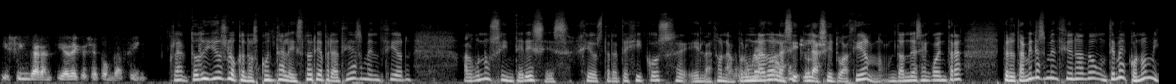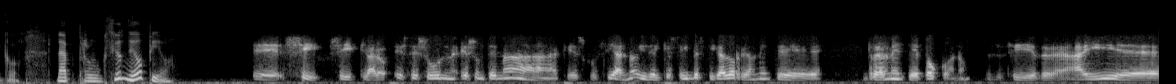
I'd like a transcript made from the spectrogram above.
y sin garantía de que se ponga fin. Claro, todo ello es lo que nos cuenta la historia, pero hacías mención algunos intereses geoestratégicos eh, en la zona. Por un lado, la, la, situación, donde se encuentra, pero también has mencionado un tema económico, la producción de opio. Eh, sí, sí, claro. Este es un, es un tema que es crucial, ¿no? Y del que se ha investigado realmente, realmente poco, ¿no? Es decir, hay eh,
